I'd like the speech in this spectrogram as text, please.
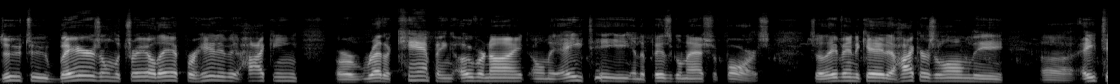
due to bears on the trail, they have prohibited hiking or rather camping overnight on the AT in the Pisgah National Forest. So they've indicated that hikers along the uh, AT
